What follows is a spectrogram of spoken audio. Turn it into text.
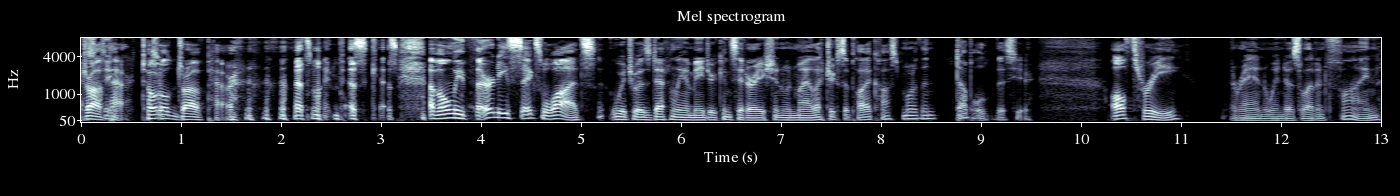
Draw of power. Total draw of power. That's my best guess. Of only 36 watts, which was definitely a major consideration when my electric supply cost more than doubled this year. All three ran Windows 11 fine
